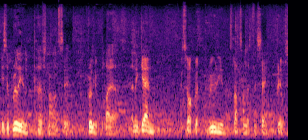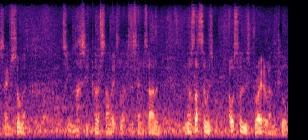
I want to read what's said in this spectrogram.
he's a brilliant personality, brilliant player. And again, we talk about Rooney and Zlatan left the same, pretty much the same summer. Two massive personalities left at the same time. And you know, Zlatan was, I was told he was great around the club,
